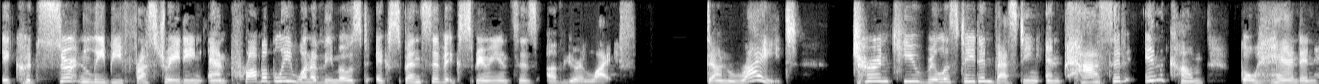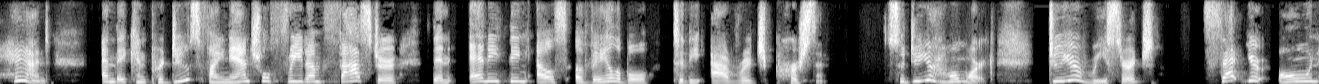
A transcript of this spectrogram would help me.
it could certainly be frustrating and probably one of the most expensive experiences of your life. Done right, turnkey real estate investing and passive income go hand in hand and they can produce financial freedom faster than anything else available to the average person. So do your homework, do your research, set your own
